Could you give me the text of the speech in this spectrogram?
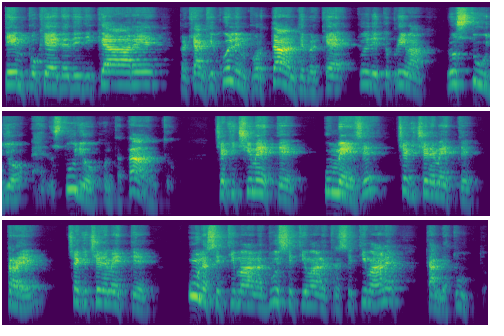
tempo che hai da dedicare, perché anche quello è importante, perché tu hai detto prima lo studio, eh, lo studio conta tanto. C'è chi ci mette un mese, c'è chi ce ne mette tre, c'è chi ce ne mette una settimana, due settimane, tre settimane, cambia tutto.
